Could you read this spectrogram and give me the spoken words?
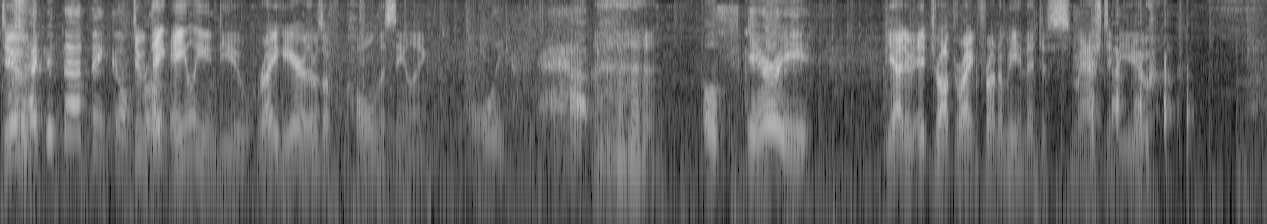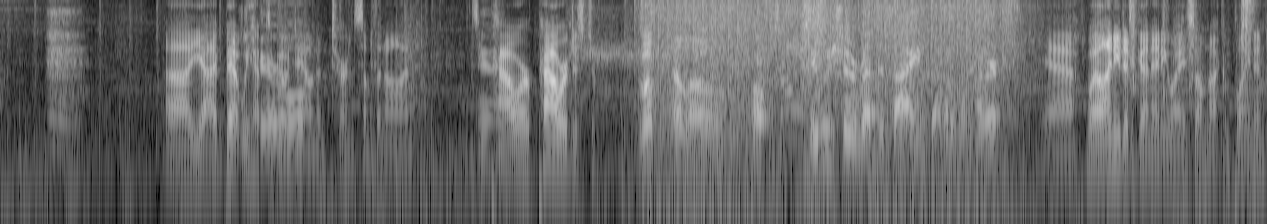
the Dude, heck did that thing come dude, from? they aliened you right here. There was a hole in the ceiling. Holy crap. That was scary. yeah, dude, it dropped right in front of me and then just smashed into you. Uh, yeah, I bet we have to go down and turn something on. Let's see, Yeah. power, power distri- Whoop, hello. Oh, maybe we should have read the signs. That would have been better. Yeah, well, I needed a gun anyway, so I'm not complaining.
